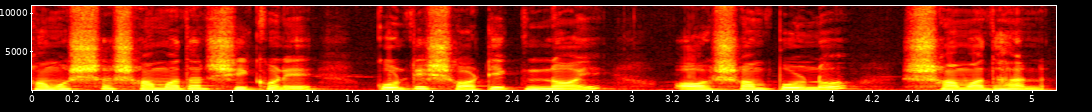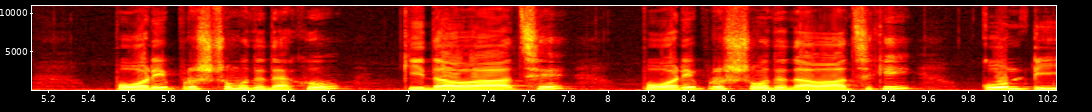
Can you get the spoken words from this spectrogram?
সমস্যা সমাধান শিখনে কোনটি সঠিক নয়, অসম্পূর্ণ সমাধান। পরে প্রশ্ন মধ্যে দেখো কি দেওয়া আছে? পরে প্রশ্ন মধ্যে দেওয়া আছে কি, কোনটি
